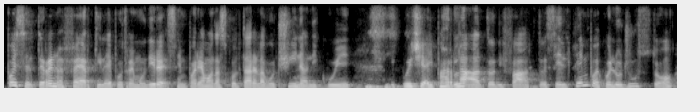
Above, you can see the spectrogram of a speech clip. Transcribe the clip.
Poi se il terreno è fertile, potremmo dire se impariamo ad ascoltare la vocina di cui, di cui ci hai parlato di fatto e se il tempo è quello giusto,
